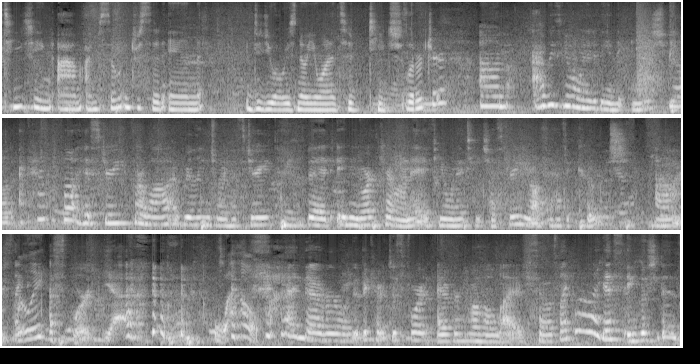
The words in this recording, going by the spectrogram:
teaching, um, I'm so interested in. Did you always know you wanted to teach literature? Um, I always knew I wanted to be in the English field. I kind of thought history for a while. I really enjoy history. But in North Carolina, if you want to teach history, you also have to coach. Um, like Really? A sport, yeah. Wow. I never wanted to coach a sport ever in my whole life. So I was like, well, I guess English it is.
